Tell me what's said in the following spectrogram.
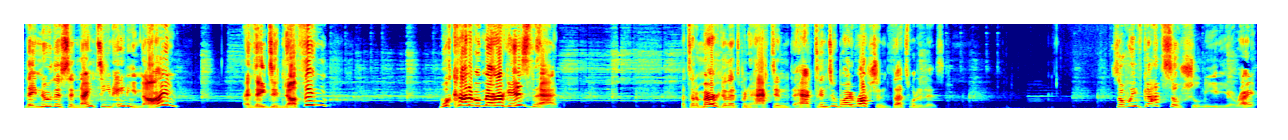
They knew this in 1989? And they did nothing? What kind of America is that? That's an America that's been hacked in, hacked into by Russians. That's what it is. So we've got social media, right?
